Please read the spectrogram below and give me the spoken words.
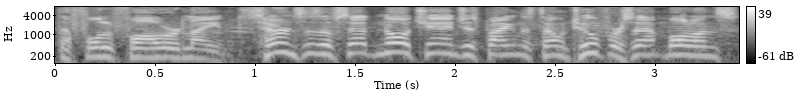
the full forward line. Turns, as I've said, no changes. Bagenalstown, 2 for St Mullins.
